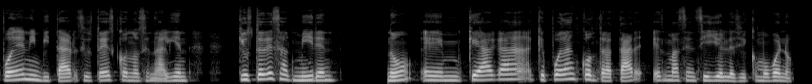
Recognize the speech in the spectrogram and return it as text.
Pueden invitar, si ustedes conocen a alguien que ustedes admiren, ¿no? Em, que haga, que puedan contratar, es más sencillo el decir como, bueno,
